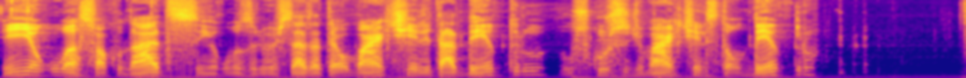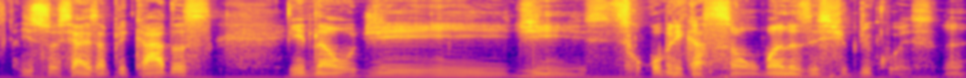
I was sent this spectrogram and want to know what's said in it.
em algumas faculdades, em algumas universidades, até o marketing ele está dentro, os cursos de marketing eles estão dentro de sociais aplicadas e não de, de comunicação humanas, esse tipo de coisa. Né?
